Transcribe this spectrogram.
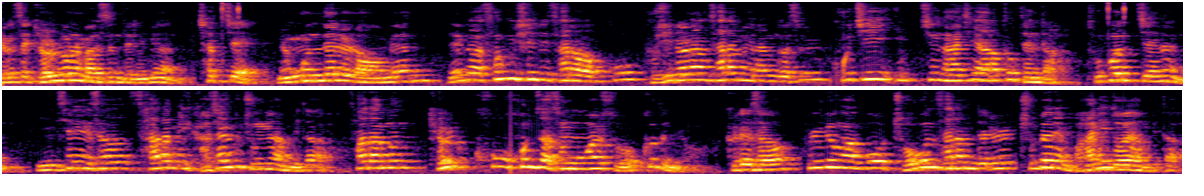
그래서 결론을 말씀드리면 첫째, 명문대를 나오면 내가 성실히 살아왔고 부지런한 사람이라는 것을 굳이 입증하지 않아도 된다. 두 번째는 인생에서 사람이 가장 중요합니다. 사람은 결코 혼자 성공할 수 없거든요. 그래서 훌륭하고 좋은 사람들을 주변에 많이 둬야 합니다.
